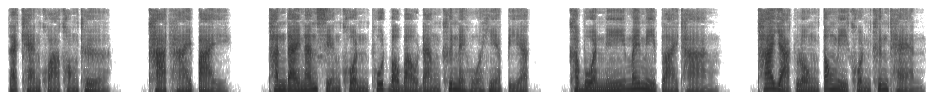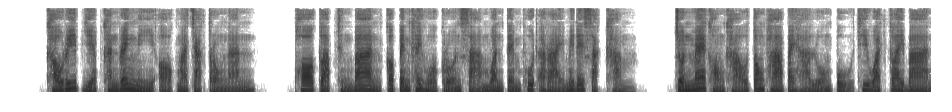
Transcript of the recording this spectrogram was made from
และแขนขวาของเธอ ขาดหายไป ทันใดนั้นเสียงคนพูดเบาๆดังขึ้นในหัวเฮียเปียก ขบวนนี้ไม่มีปลายทาง ถ้าอยากลงต้องมีคนขึ้นแทน เขารีบเหยียบคันเร่งหนีออกมาจากตรงนั้น พอกลับถึงบ้านก็เป็นไข้หัวโกรนสามวันเต็มพูดอะไรไม่ได้สักคำจนแม่ของเขาต้องพาไปหาหลวงปู่ที่วัดใกล้บ้าน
